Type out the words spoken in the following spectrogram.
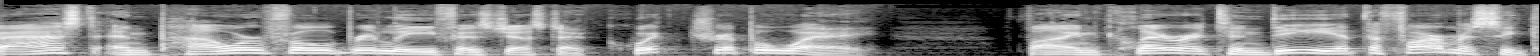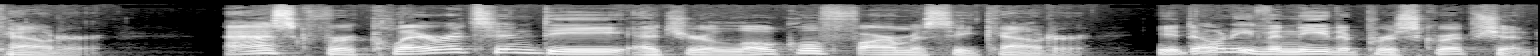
Fast and powerful relief is just a quick trip away. Find Claritin D at the pharmacy counter. Ask for Claritin D at your local pharmacy counter. You don't even need a prescription.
